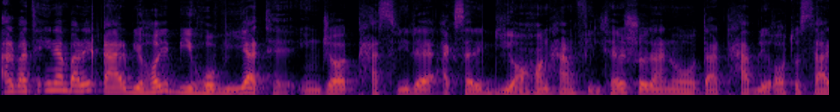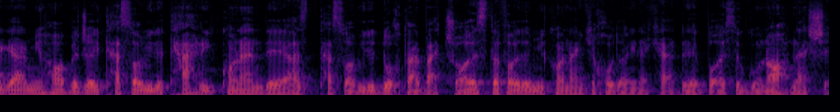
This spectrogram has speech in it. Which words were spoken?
البته اینم برای غربی های بیهویته اینجا تصویر اکثر گیاهان هم فیلتر شدن و در تبلیغات و سرگرمی ها به جای تصاویر تحریک کننده از تصاویر دختر بچه ها استفاده می‌کنن که خدایی نکرده باعث گناه نشه.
